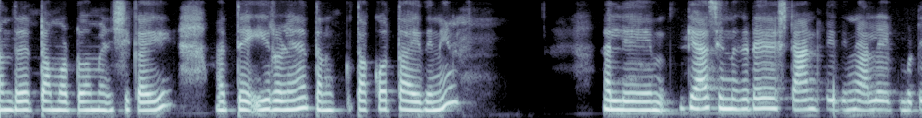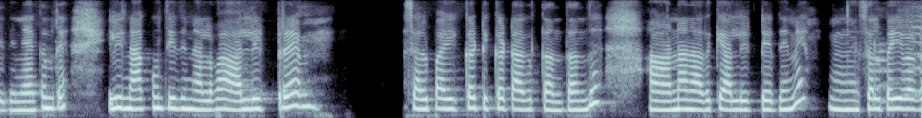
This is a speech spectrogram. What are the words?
ಅಂದರೆ ಟೊಮೊಟೊ ಮೆಣಸಿಕಾಯಿ ಮತ್ತು ಈರುಳ್ಳಿನ ತನ್, ತಕ್ಕೋತಾ ಇದ್ದೀನಿ. ಅಲ್ಲಿ ಗ್ಯಾಸ್ ಹಿಂದ್ಗಡೆ ಸ್ಟ್ಯಾಂಡ್ ಇಟ್ಟಿದ್ದೀನಿ, ಅಲ್ಲೇ ಇಟ್ಬಿಟ್ಟಿದ್ದೀನಿ. ಯಾಕಂದರೆ ಇಲ್ಲಿ ನಾ ಕುಂತಿದ್ದೀನಲ್ವ ಅಲ್ಲಿಟ್ಟರೆ ಸ್ವಲ್ಪ ಇಕ್ಕಟ್ಟು ಇಕ್ಕಟ್ಟು ಆಗುತ್ತೆ ಅಂತಂದು ನಾನು ಅದಕ್ಕೆ ಅಲ್ಲಿ ಇಟ್ಟಿದ್ದೀನಿ. ಸ್ವಲ್ಪ ಇವಾಗ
